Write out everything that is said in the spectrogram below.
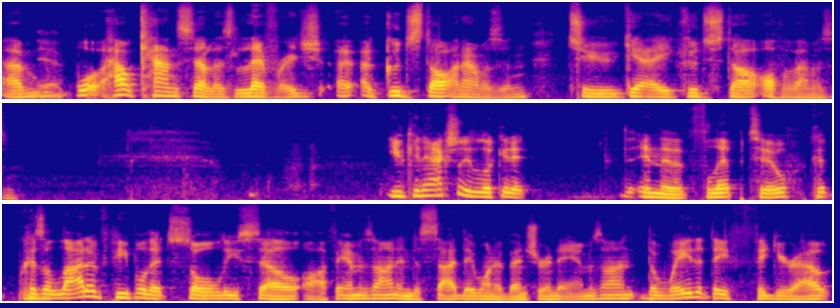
Um, yeah. what, how can sellers leverage a, a good start on Amazon to get a good start off of Amazon? You can actually look at it in the flip too because a lot of people that solely sell off amazon and decide they want to venture into amazon the way that they figure out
